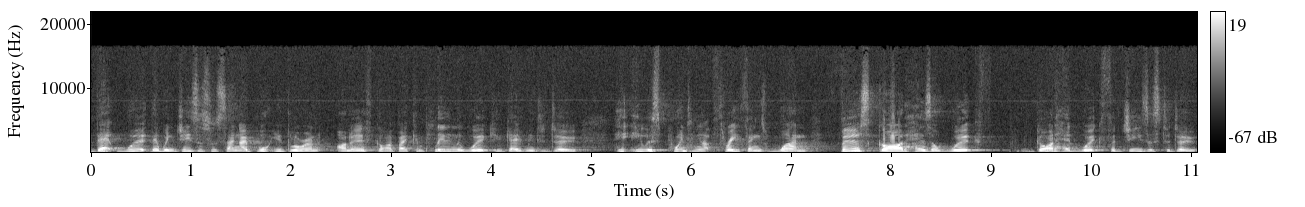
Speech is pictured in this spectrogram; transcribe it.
that work, that when Jesus was saying, I brought you glory on, on earth, God, by completing the work you gave me to do, he, he was pointing out three things. One, first, God has a work, God had work for Jesus to do.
